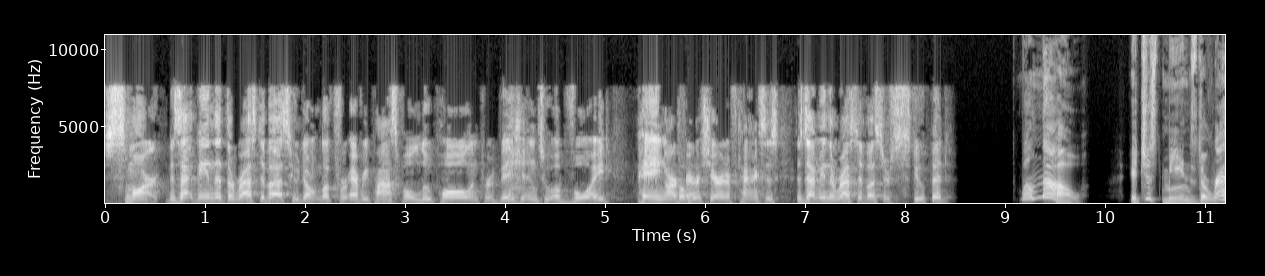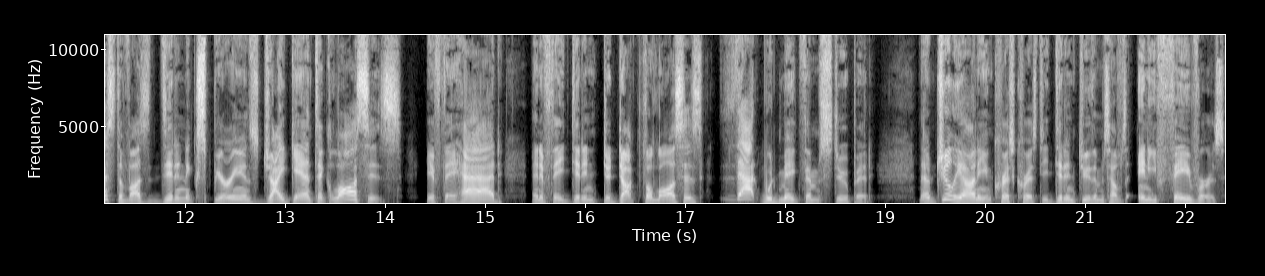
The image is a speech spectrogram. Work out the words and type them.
smart. Does that mean that the rest of us who don't look for every possible loophole and provision to avoid paying our fair share of taxes, does that mean the rest of us are stupid? Well, no. It just means the rest of us didn't experience gigantic losses. If they had, and if they didn't deduct the losses, that would make them stupid. Now, Giuliani and Chris Christie didn't do themselves any favors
